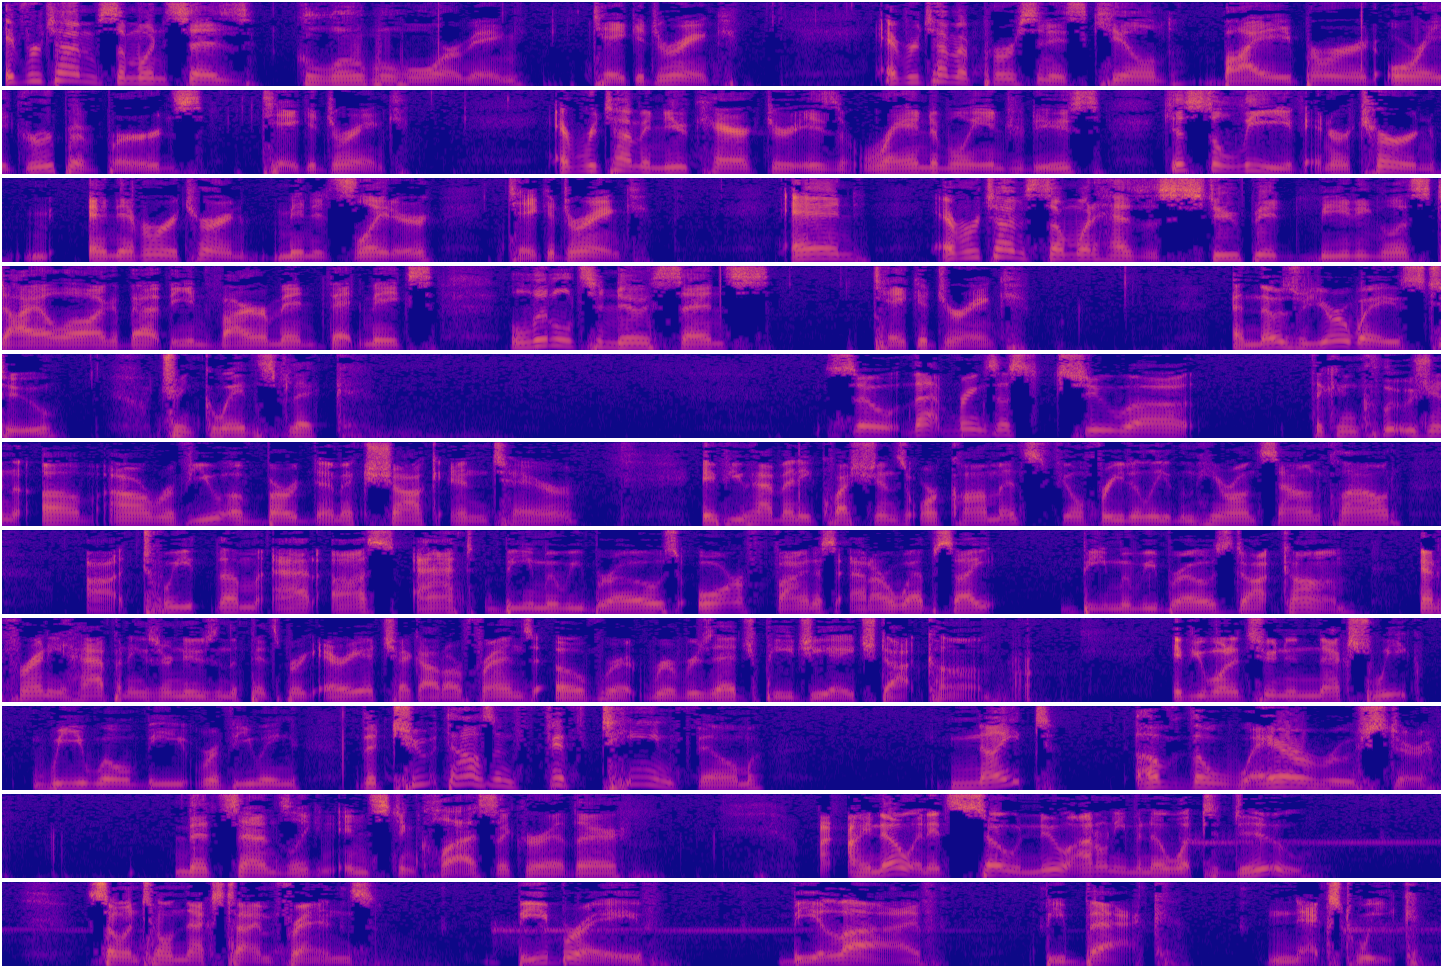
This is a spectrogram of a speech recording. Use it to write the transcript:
Every time someone says global warming, take a drink. Every time a person is killed by a bird or a group of birds, take a drink. Every time a new character is randomly introduced, just to leave and return and never return minutes later, take a drink. And every time someone has a stupid, meaningless dialogue about the environment that makes little to no sense, take a drink. And those are your ways to drink away this flick. So that brings us to uh, the conclusion of our review of Birdemic Shock and Terror. If you have any questions or comments, feel free to leave them here on SoundCloud. Uh, tweet them at us at bmoviebros or find us at our website, bmoviebros.com. And for any happenings or news in the Pittsburgh area, check out our friends over at riversedgepgh.com. If you want to tune in next week, we will be reviewing the 2015 film Night of the Were Rooster. That sounds like an instant classic right there. I, know, and it's so new, I don't even know what to do. So until next time, friends, be brave, be alive, be back next week.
